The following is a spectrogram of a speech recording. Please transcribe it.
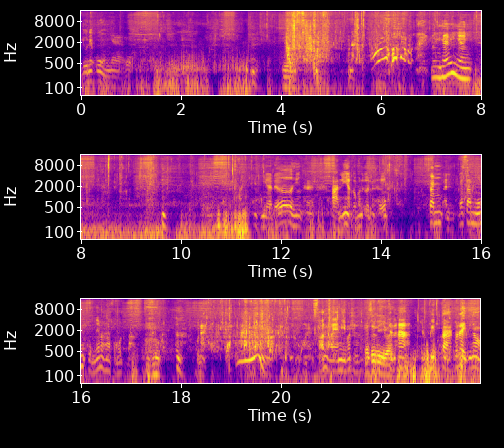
อยู่ในอุ่งเนี่ยเลยนี่งูย้ายไงเฮียเด้อหิงหาป่านนี้อย่างกับมันเอิญเถอซ้ำอันว่าซ้ำงุ้มขุนได้มาหาสมุดบ่าเออกูน่ะสอนหอยอันนี้มาถึงกระสุดีวะจนอะจนปิดปากไม่ได้พี่น้อง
